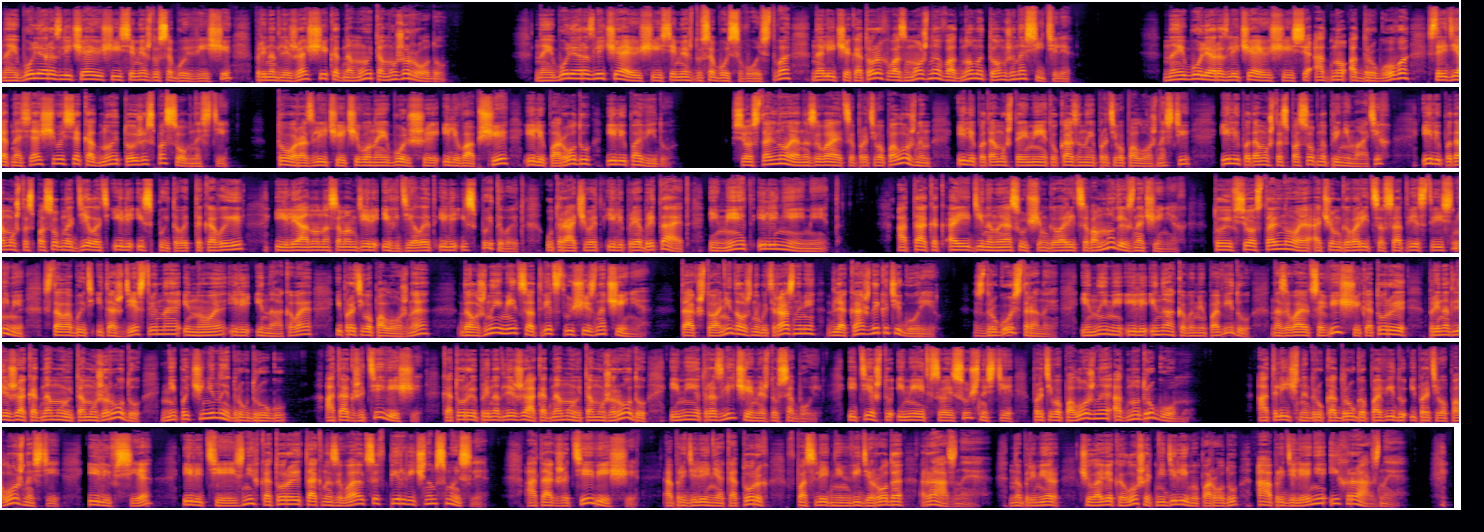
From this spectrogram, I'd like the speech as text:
наиболее различающиеся между собой вещи, принадлежащие к одному и тому же роду. Наиболее различающиеся между собой свойства, наличие которых возможно в одном и том же носителе. Наиболее различающиеся одно от другого среди относящегося к одной и той же способности. То различие, чего наибольшее или вообще, или по роду, или по виду. Все остальное называется противоположным или потому что имеет указанные противоположности, или потому что способно принимать их, или потому что способно делать или испытывать таковые, или оно на самом деле их делает или испытывает, утрачивает или приобретает, имеет или не имеет. А так как о едином и о сущем говорится во многих значениях, то и все остальное, о чем говорится в соответствии с ними, стало быть и тождественное, иное или инаковое, и противоположное, должны иметь соответствующие значения, так что они должны быть разными для каждой категории. С другой стороны, иными или инаковыми по виду называются вещи, которые, принадлежа к одному и тому же роду, не подчинены друг другу, а также те вещи, которые, принадлежа к одному и тому же роду, имеют различия между собой, и те, что имеют в своей сущности противоположное одно другому. Отличны друг от друга по виду и противоположности или все, или те из них, которые так называются в первичном смысле, а также те вещи, определения которых в последнем виде рода разные — Например, человек и лошадь неделимы по роду, а определения их разные.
